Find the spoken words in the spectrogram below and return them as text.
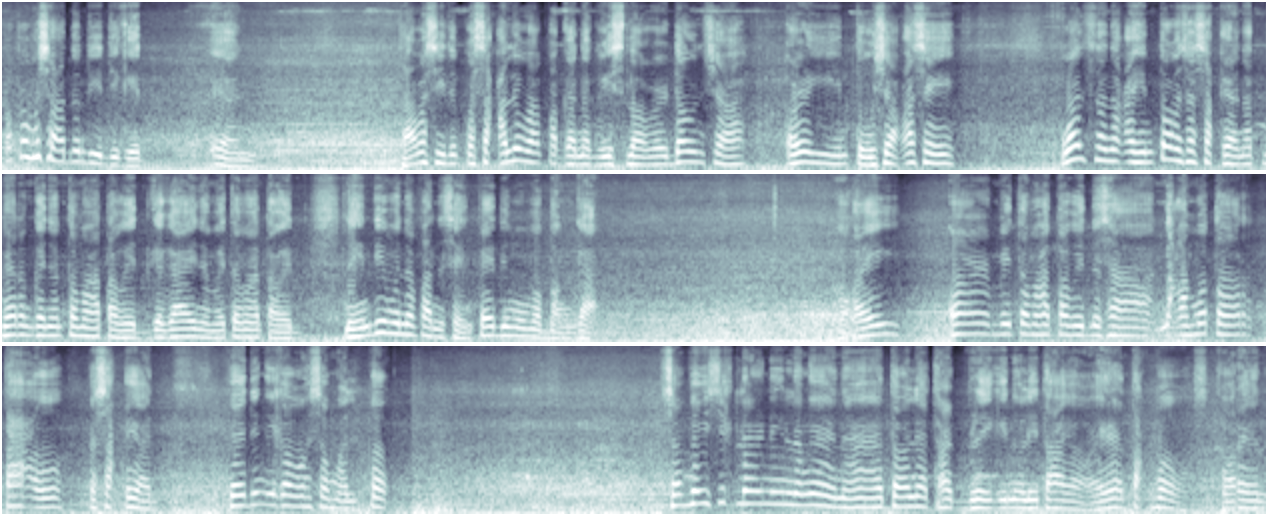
pagka masyadong didikit, ayan, tapos silip ka sa kaliwa pagka nag-slower down siya or hihinto siya kasi once na nakahinto ang sasakyan at meron ganyan tumatawid, gagaya niya may tumatawid na hindi mo napansin, pwede mo mabangga. Okay? Or may tumatawid na sa nakamotor, tao, sasakyan, pwedeng ikaw ang sumalpok. Sa basic learning lang yan, ha? ito ulit, heartbreaking ulit tayo. Eh, takbo, 40.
